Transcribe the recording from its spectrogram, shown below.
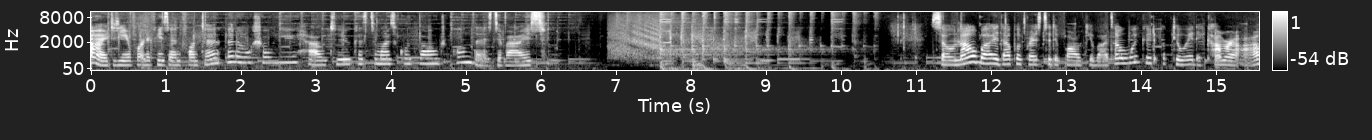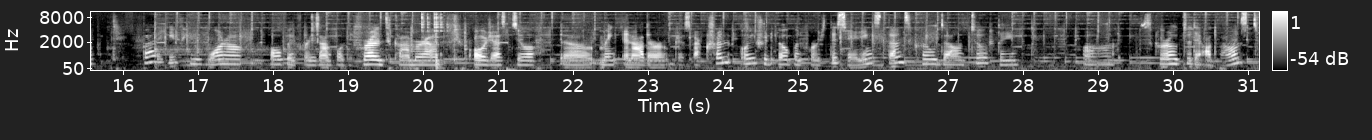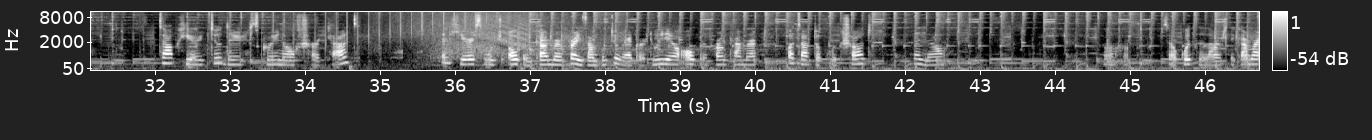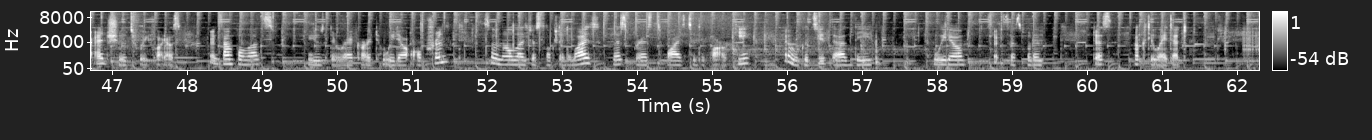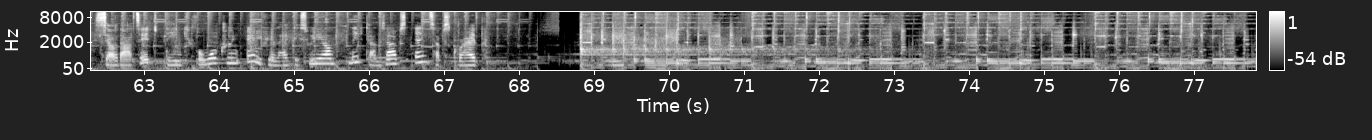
Hi, today I'm Zenfone 10 and I'll show you how to customize Quick Launch on this device. So now by double press to the power key button we could activate the camera app but if you wanna open for example the front camera or just to uh, make another just action or you should open first the settings then scroll down to the uh, scroll to the advanced. Tap here to the screen off shortcut. And here switch open camera for example to record video open front camera or tap to quick shot. And now uh -huh. so quickly launch the camera and shoot three photos. For example let's use the record video option. So now let's just lock the device. Let's press twice to the power key. And we could see that the video successfully just activated. So that's it. Thank you for watching and if you like this video leave thumbs up and subscribe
